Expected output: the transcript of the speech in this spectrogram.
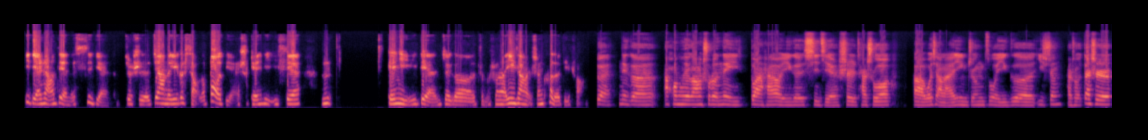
一点两点的细点，就是这样的一个小的爆点，是给你一些嗯，给你一点这个怎么说呢，印象很深刻的地方。对，那个阿黄同学刚刚说的那一段，还有一个细节是，他说。啊，我想来应征做一个医生。他说，但是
